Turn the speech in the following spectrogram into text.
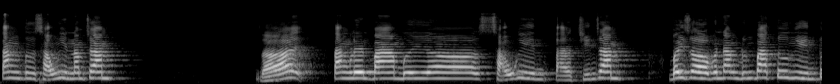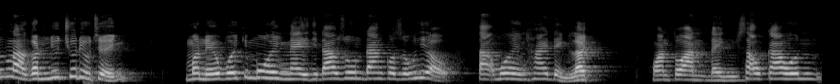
Tăng từ 6.500 Đấy, tăng lên 36.900. À, Bây giờ vẫn đang đứng 34.000 tức là gần như chưa điều chỉnh. Mà nếu với cái mô hình này thì Dow Jones đang có dấu hiệu tạo mô hình hai đỉnh lệch. Hoàn toàn đỉnh sau cao hơn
